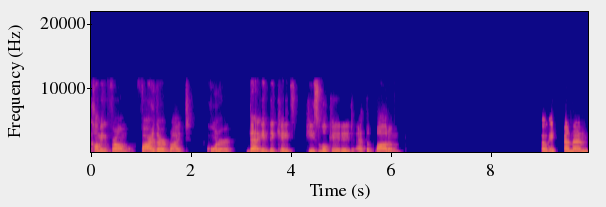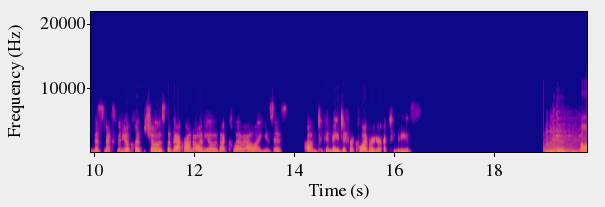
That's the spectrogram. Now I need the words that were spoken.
coming from farther right corner. That indicates he's located at the bottom. Okay, and then this next video clip shows the background audio that CollabAlly uses um, to convey different collaborator activities. Oh,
